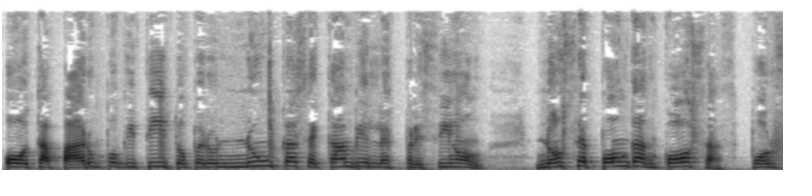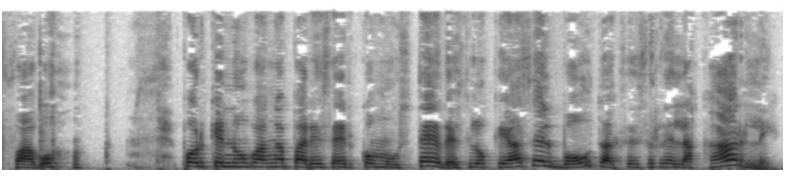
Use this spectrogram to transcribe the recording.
o tapar un poquitito, pero nunca se cambie la expresión no se pongan cosas, por favor, porque no van a parecer como ustedes. Lo que hace el Botox es relajarle,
